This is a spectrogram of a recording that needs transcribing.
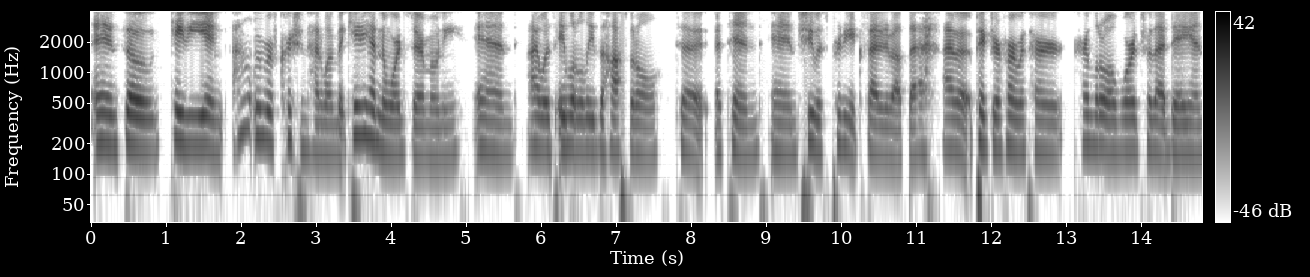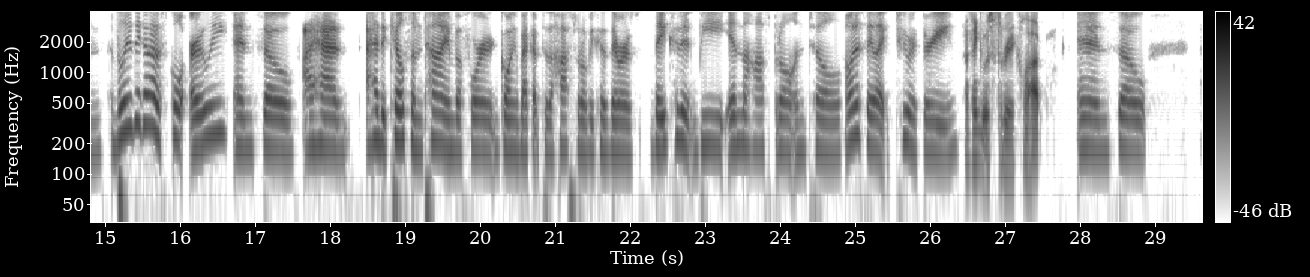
And so Katie and I don't remember if Christian had one, but Katie had an award ceremony and I was able to leave the hospital to attend and she was pretty excited about that. I have a picture of her with her her little awards for that day and I believe they got out of school early and so I had I had to kill some time before going back up to the hospital because there was they couldn't be in the hospital until I want to say like 2 or 3 I think it was three o'clock. and so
